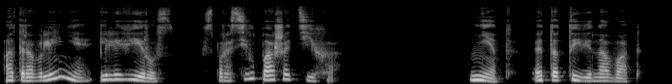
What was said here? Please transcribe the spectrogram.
«Отравление или вирус?» – спросил Паша тихо. «Нет, это ты виноват»,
